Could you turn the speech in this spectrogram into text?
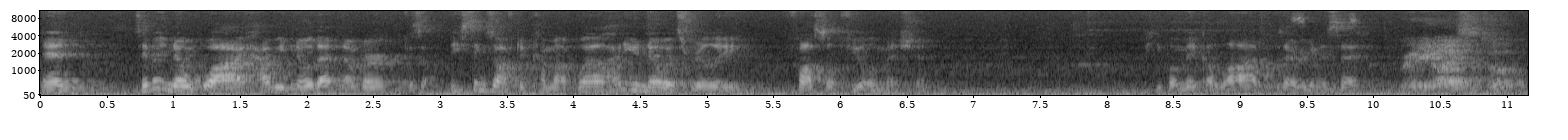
And does anybody know why, how we know that number? Because these things often come up. Well, how do you know it's really fossil fuel emission? People make a lot. Is that what you're going to say? Radioisotope.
